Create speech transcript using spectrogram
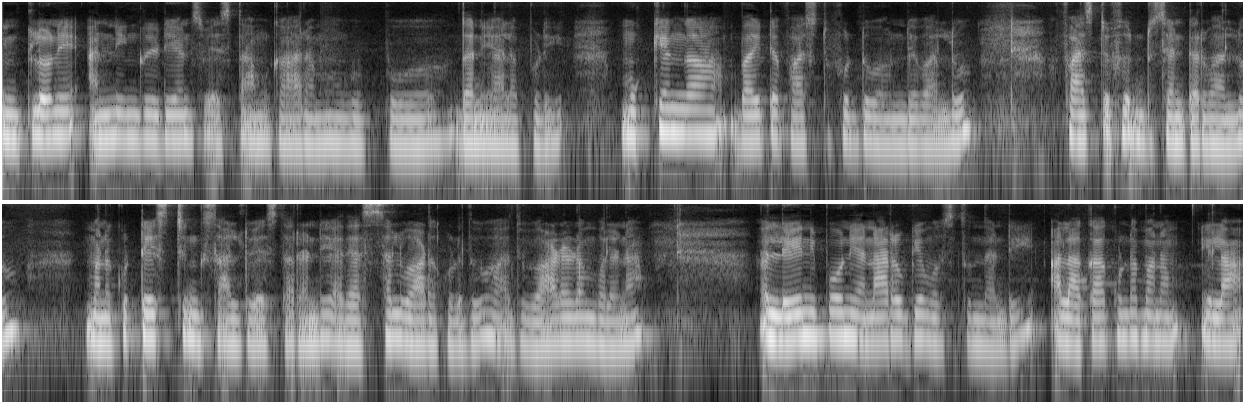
ఇంట్లోనే అన్ని ఇంగ్రీడియంట్స్ వేస్తాం కారం ఉప్పు ధనియాల పొడి. ముఖ్యంగా బయట ఫాస్ట్ ఫుడ్ ఉండేవాళ్ళు ఫాస్ట్ ఫుడ్ సెంటర్ వాళ్ళు మనకు టేస్టింగ్ సాల్ట్ వేస్తారండి. అది అస్సలు వాడకూడదు. అది వాడడం వలన లేనిపోని అనారోగ్యం వస్తుందండి. అలా కాకుండా మనం ఇలా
